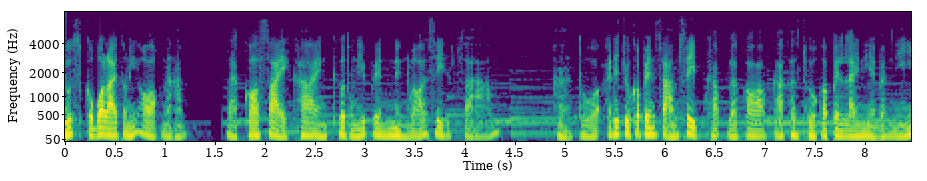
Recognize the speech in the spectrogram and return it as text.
Use Global Light ตรงนี้ออกนะครับ แล้วก็ใส่ค่า Angle ตรงนี้เป็น 143อ่าตัว attitude ก็เป็น 30 ครับ แล้วก็การ control ก็เป็น linear แบบนี้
